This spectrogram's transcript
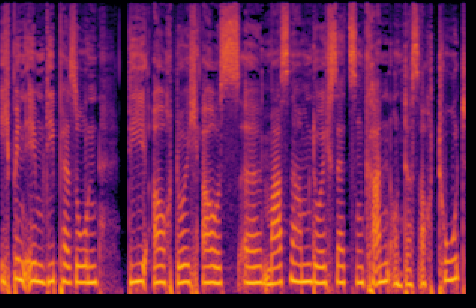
ich bin eben die Person, die auch durchaus äh, Maßnahmen durchsetzen kann und das auch tut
